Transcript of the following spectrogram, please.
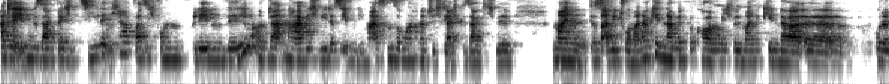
hat er eben gesagt, welche Ziele ich habe, was ich vom Leben will. Und dann habe ich, wie das eben die meisten so machen, natürlich gleich gesagt, ich will mein, das Abitur meiner Kinder mitbekommen, ich will meine Kinder äh, oder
